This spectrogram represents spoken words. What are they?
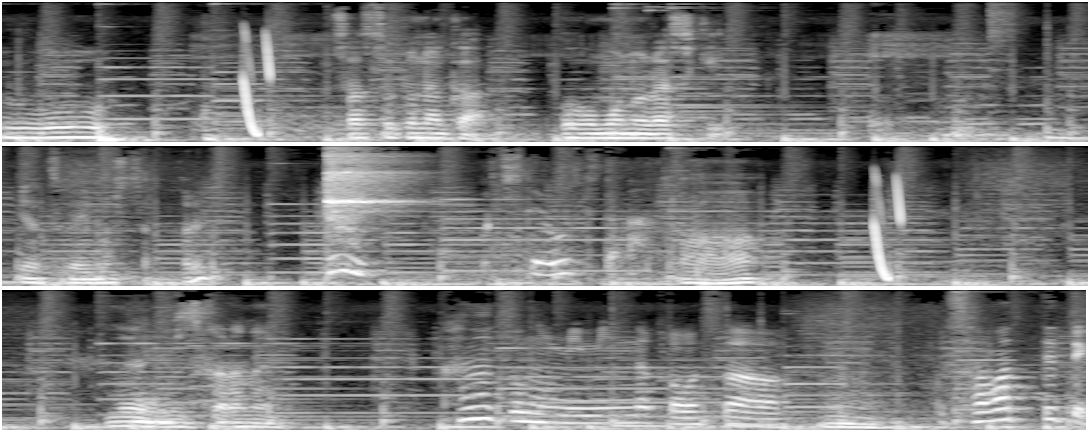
おお早速なんか大物らしきやつがいました。あれ？落ちて落ちた。ああもう見つからない。かなとの耳の中はさう触ってて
